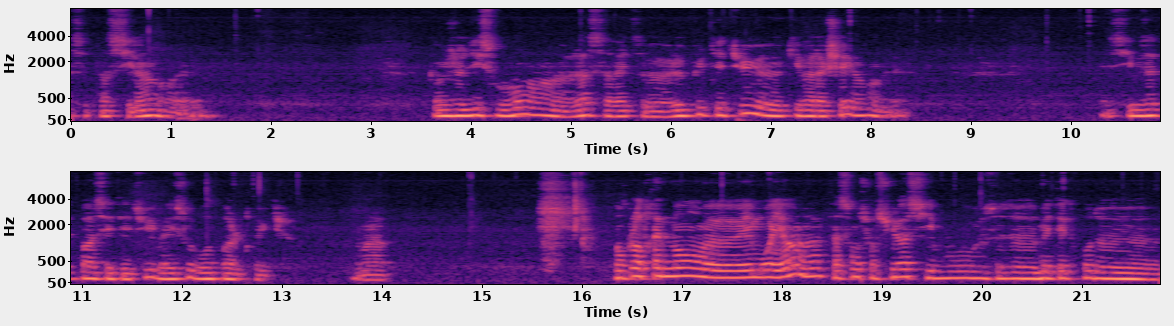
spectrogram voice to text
c'est un cylindre, euh, comme je le dis souvent, hein, là ça va être le plus têtu qui va lâcher. Hein. Et si vous n'êtes pas assez têtu, bah, il s'ouvre pas le truc. Voilà. Donc l'entraînement euh, est moyen. Hein. De toute façon, sur celui-là, si vous euh, mettez trop de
